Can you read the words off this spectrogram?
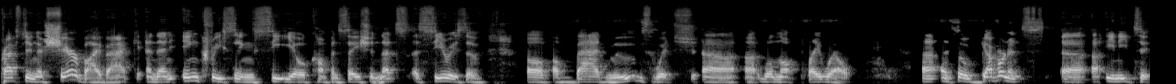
perhaps doing a share buyback and then increasing CEO compensation. That's a series of, of, of bad moves which uh, uh, will not play well. Uh, and so, governance, uh, uh, you need to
